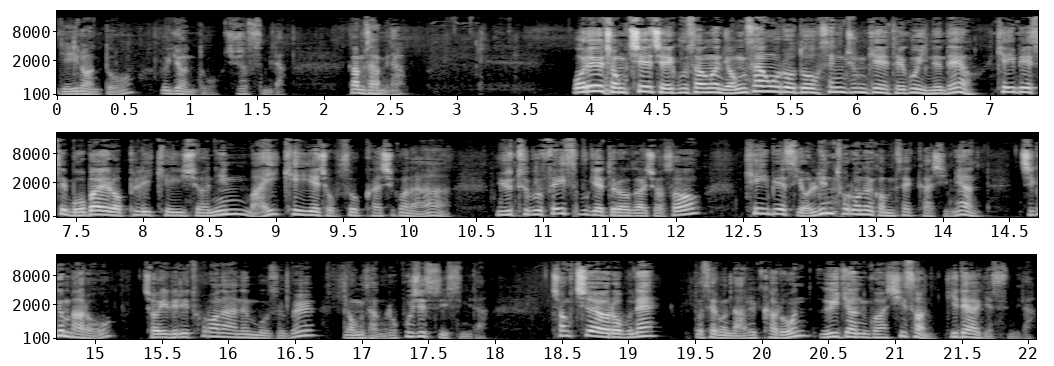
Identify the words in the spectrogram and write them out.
이제 이런 또 의견도 주셨습니다. 감사합니다. 월요일 정치의 재구성은 영상으로도 생중계되고 있는데요. KBS 모바일 어플리케이션인 my K에 접속하시거나 유튜브, 페이스북에 들어가셔서 KBS 열린 토론을 검색하시면 지금 바로 저희들이 토론하는 모습을 영상으로 보실 수 있습니다. 청취자 여러분의 또 새로운 날카로운 의견과 시선 기대하겠습니다.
